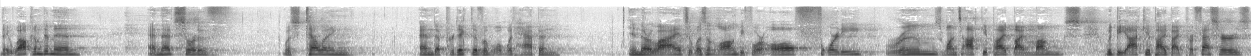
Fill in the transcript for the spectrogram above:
They welcomed him in, and that sort of was telling and predictive of what would happen in their lives. It wasn't long before all 40 rooms, once occupied by monks, would be occupied by professors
